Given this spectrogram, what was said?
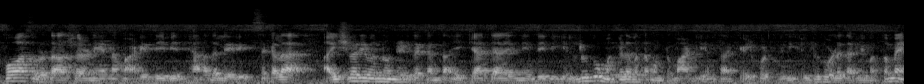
ಉಪವಾಸ ವ್ರತಾಚರಣೆಯನ್ನ ಮಾಡಿ ದೇವಿಯ ಧ್ಯಾನದಲ್ಲಿರಿ ಸಕಲ ಐಶ್ವರ್ಯವನ್ನು ನೀಡತಕ್ಕಂಥ ಈ ಕ್ಯಾತ್ಯಾಯಿನಿ ದೇವಿ ಎಲ್ರಿಗೂ ಮಂಗಳವನ್ನು ಉಂಟು ಮಾಡಲಿ ಅಂತ ಕೇಳ್ಕೊಳ್ತೀನಿ ಎಲ್ರಿಗೂ ಒಳ್ಳೆಯದಾಗಲಿ ಮತ್ತೊಮ್ಮೆ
